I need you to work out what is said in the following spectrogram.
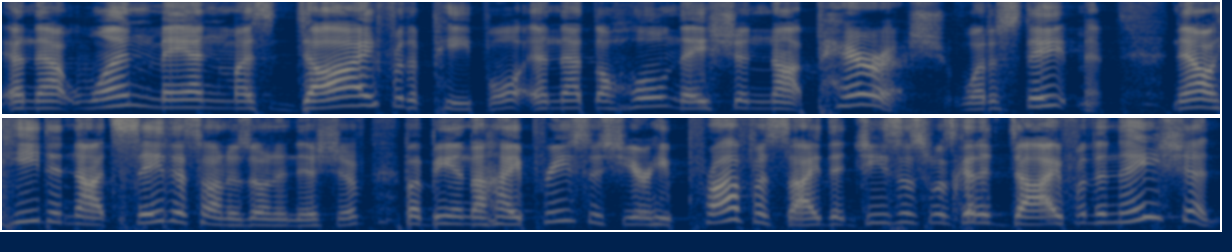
and that one man must die for the people, and that the whole nation not perish. What a statement. Now, he did not say this on his own initiative, but being the high priest this year, he prophesied that Jesus was going to die for the nation.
